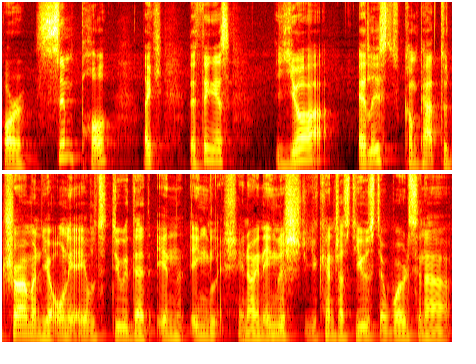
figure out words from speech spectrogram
or simple. Like the thing is you're at least compared to German, you're only able to do that in English. You know, in English, you can just use the words in a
